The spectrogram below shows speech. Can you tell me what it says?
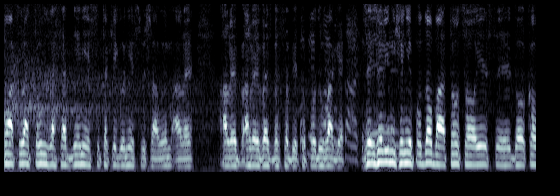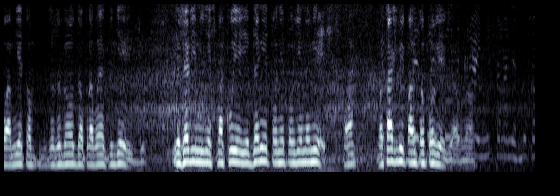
to akurat to uzasadnienie jeszcze takiego nie słyszałem, ale, ale, ale wezmę sobie to Powiem pod panu uwagę. tak, Że jeżeli e, mi się nie podoba to, co jest y, dookoła mnie, to to żebym oddał prawo jazdy nie jeździł. Jeżeli mi nie smakuje jedzenie, to nie powinienem jeść, tak? No tak mi pan to powiedział, no Nikt pana nie zmusza do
